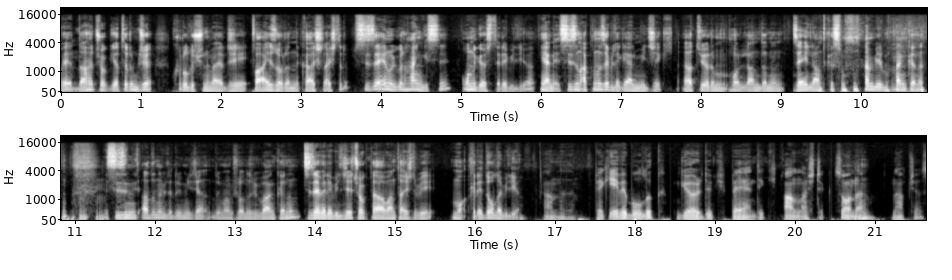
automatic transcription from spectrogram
ve hmm. daha çok yatırımcı kuruluşun vereceği faiz oranını karşılaştırıp size en uygun hangisi onu gösterebiliyor. Yani sizin aklınıza bile gelmeyecek. Atıyorum Hollanda'nın Zeeland kısmından bir bankanın sizin adını bile duymayacağını, duymamış olduğunuz bir bankanın size verebileceği çok daha avantajlı bir kredi olabiliyor. Anladım. Peki evi bulduk, gördük, beğendik, anlaştık. Sonra Hı-hı. ne yapacağız?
